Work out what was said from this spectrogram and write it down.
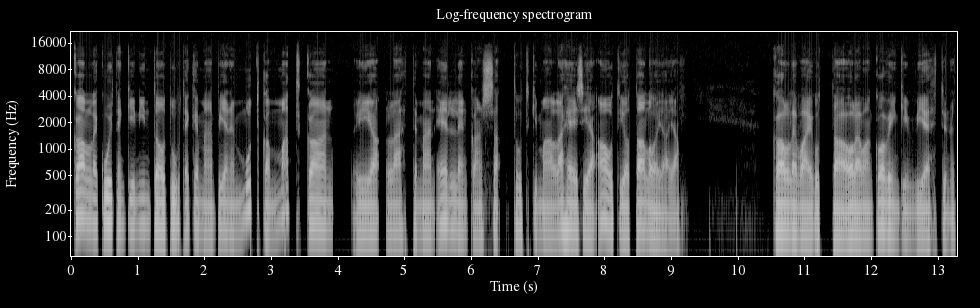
Kalle kuitenkin intoutuu tekemään pienen mutkan matkaan ja lähtemään Ellen kanssa tutkimaan läheisiä autiotaloja ja Kalle vaikuttaa olevan kovinkin viehtynyt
